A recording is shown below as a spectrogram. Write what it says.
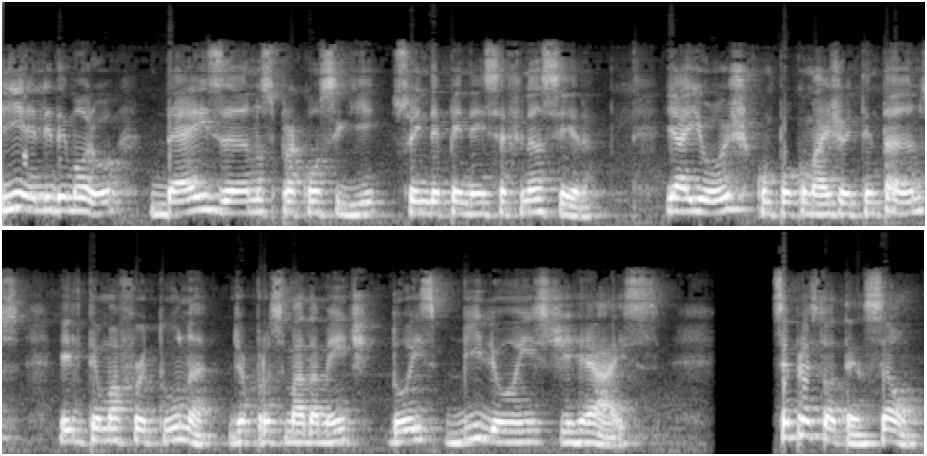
E ele demorou 10 anos para conseguir sua independência financeira. E aí hoje, com um pouco mais de 80 anos, ele tem uma fortuna de aproximadamente 2 bilhões de reais. Você prestou atenção?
